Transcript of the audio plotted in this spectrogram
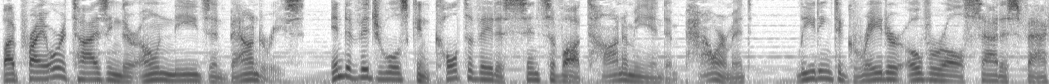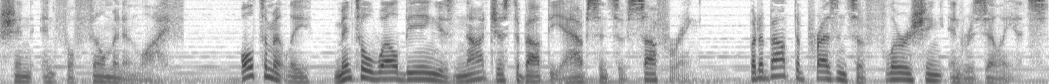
By prioritizing their own needs and boundaries, individuals can cultivate a sense of autonomy and empowerment, leading to greater overall satisfaction and fulfillment in life. Ultimately, mental well-being is not just about the absence of suffering, but about the presence of flourishing and resilience.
